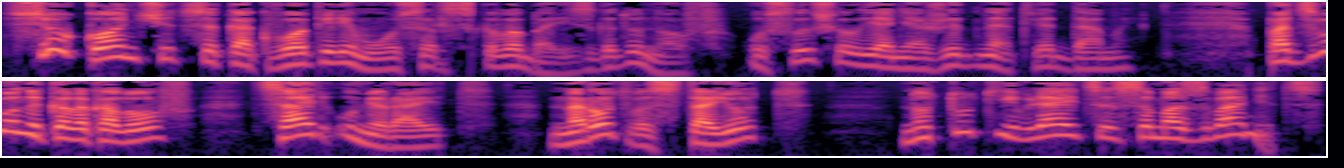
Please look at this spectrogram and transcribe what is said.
«Все кончится, как в опере Мусорского Борис Годунов», — услышал я неожиданный ответ дамы. «Под звоны колоколов царь умирает, народ восстает, но тут является самозванец,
